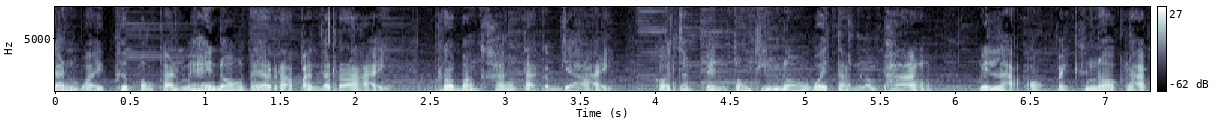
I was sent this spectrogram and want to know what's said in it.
กั้นไว้เพื่อป้องกันไม่ให้น้องได้รับอันตราย เพราะบางครั้งตากับยายก็จำเป็นต้องทิ้งน้องไว้ตามลำพัง เวลาออกไปข้างนอกครับ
